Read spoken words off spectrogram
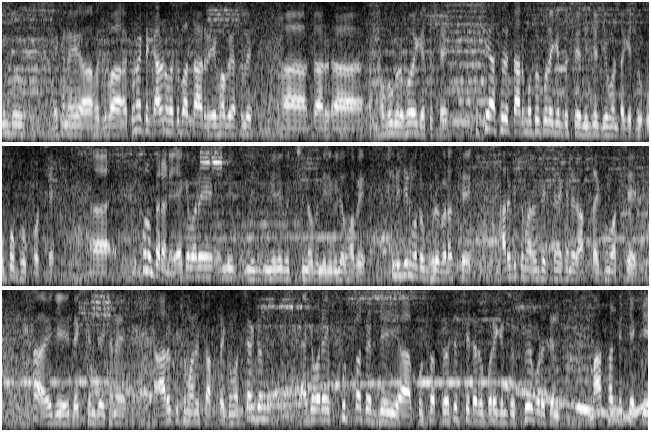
কিন্তু এখানে হয়তোবা কোনো একটা কারণ হয়তোবা তার এভাবে আসলে তার ভবগুরু হয়ে গেছে সে। সে আসলে তার মতো করে কিন্তু সে নিজের জীবনটাকে সে উপভোগ করছে। কোনো প্যারা নেই। একেবারে নিরবিচ্ছিন্ন, নিরিবিলভাবে সে নিজের মতো ঘুরে বেড়াচ্ছে। আরও কিছু মানুষ দেখছেন এখানে রাস্তায় ঘুমাচ্ছে। হ্যাঁ এই যে দেখছেন যে এখানে আরও কিছু মানুষ রাস্তায় ঘুমাচ্ছে। একজন একেবারে ফুটপাতের যেই ফুটপাত রয়েছে সেটার উপরে কিন্তু শুয়ে পড়েছেন মাথার নিচে একটি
